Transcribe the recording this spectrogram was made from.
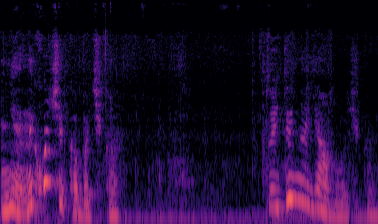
Ні, не хоче кабачка. То йди на яблучко.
